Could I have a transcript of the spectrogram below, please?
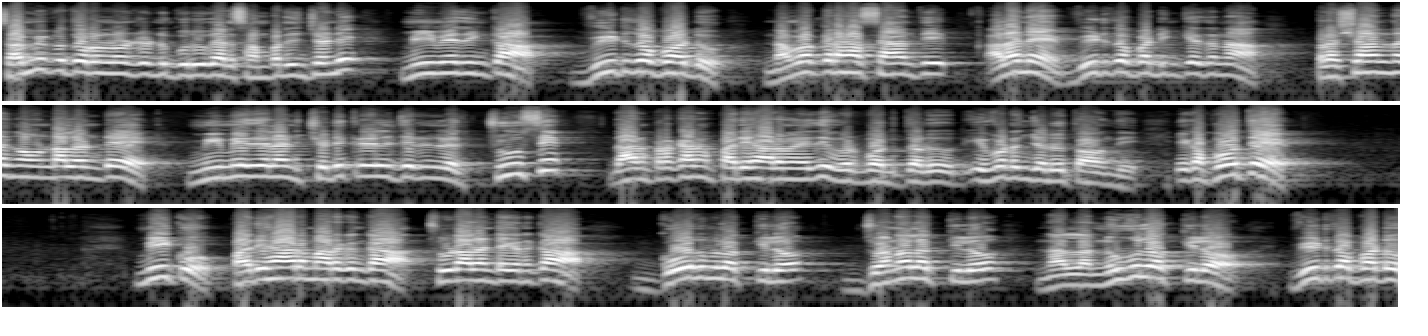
సమీప దూరంలో ఉన్నటువంటి గురువుగారు సంప్రదించండి. మీ మీద ఇంకా వీటితో పాటు నవగ్రహ శాంతి అలానే వీటితో పాటు ఇంకేదైనా ప్రశాంతంగా ఉండాలంటే మీ మీద ఇలాంటి చెడు క్రియలు జరిగిన చూసి దాని ప్రకారం పరిహారం అనేది ఇవ్వడం జరుగుతూ ఉంది ఇకపోతే మీకు పరిహార మార్గంగా చూడాలంటే కనుక గోధుమల కిలో జొన్నల కిలో నల్ల నువ్వుల కిలో వీటితో పాటు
